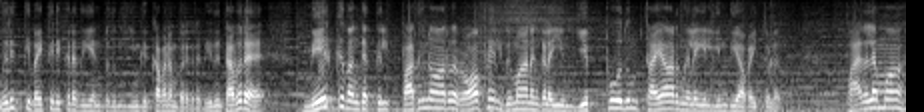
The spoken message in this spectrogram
நிறுத்தி வைத்திருக்கிறது என்பதும் இங்கு கவனம் பெறுகிறது இது தவிர மேற்கு வங்கத்தில் பதினாறு ராஃபேல் விமானங்களையும் எப்போதும் தயார் நிலையில் இந்தியா வைத்துள்ளது. பலமாக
